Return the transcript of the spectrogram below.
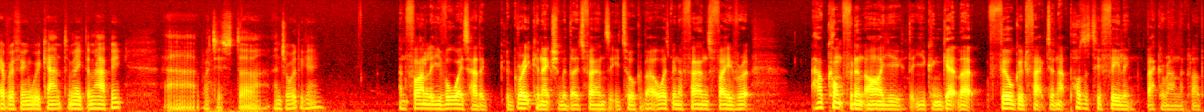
everything we can to make them happy, uh, but just uh, enjoy the game. And finally, you've always had a, a great connection with those fans that you talk about, always been a fan's favourite. How confident are you that you can get that feel good factor and that positive feeling back around the club?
